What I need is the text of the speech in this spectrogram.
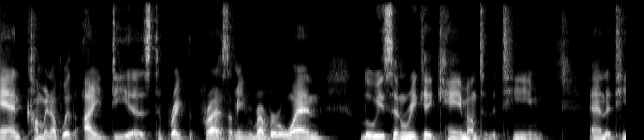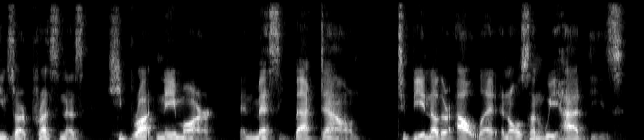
and coming up with ideas to break the press. I mean, remember when Luis Enrique came onto the team and the team started pressing us, he brought Neymar and Messi back down to be another outlet. And all of a sudden we had these,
